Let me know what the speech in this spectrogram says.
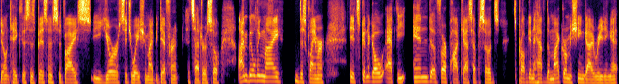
don't take this as business advice. Your situation might be different, etc. So I'm building my disclaimer. It's going to go at the end of our podcast episodes. It's probably going to have the micro machine guy reading it.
